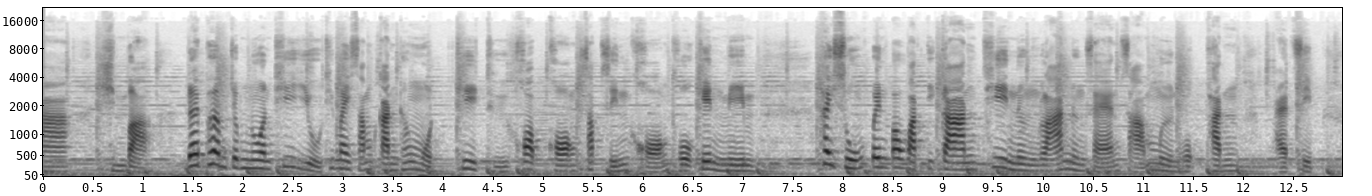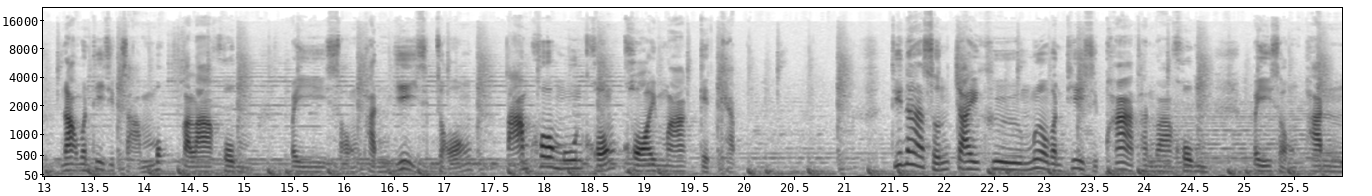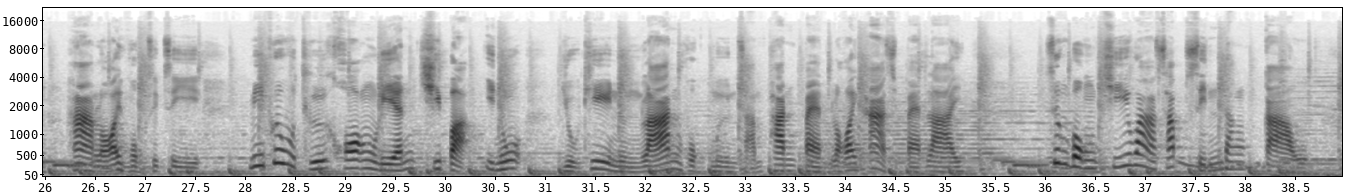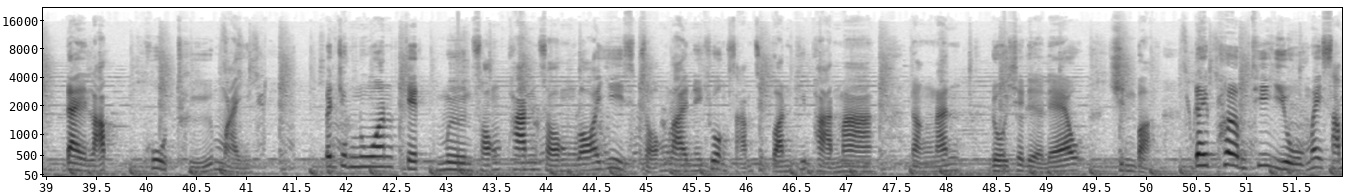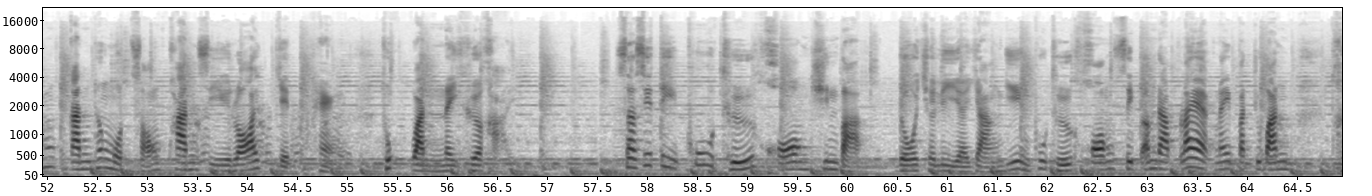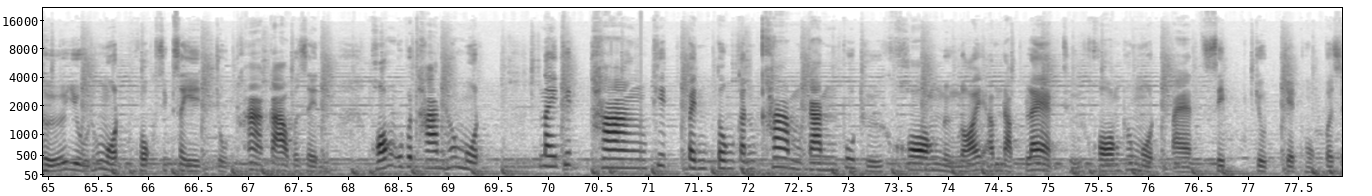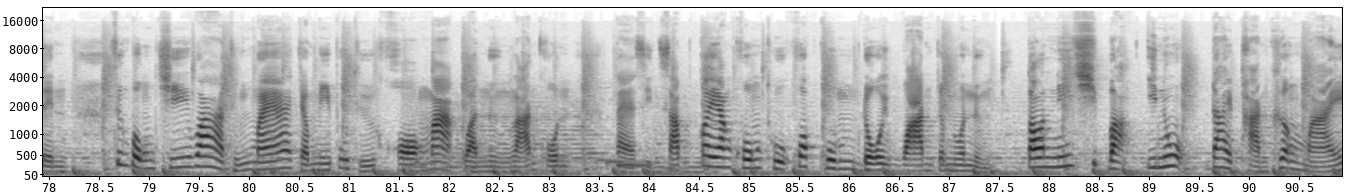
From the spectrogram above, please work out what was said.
ชิมบะได้เพิ่มจำนวนที่อยู่ที่ไม่ซ้ำกันทั้งหมดที่ถือครอบครองทรัพย์สินของโทเค็นมีม ให้สูงเป็นประวัติการที่ 1 1 3 6 0 80 ณ วันที่ 13 มกราคม ปี 2022 ตามข้อมูลของ Coin Market Cap ที่น่าสนใจคือเมื่อวันที่ 15 ธันวาคม ปี 2564 มีผู้ถือครองเหรียญชิบะอินุอยู่ที่ 163,858ลาย ซึ่งบ่งชี้ว่าทรัพย์สินดังกล่าว ได้รับผู้ถือใหม่ เป็นจำนวน 72,222 รายในช่วง 30 วันที่ผ่านมา ดังนั้นโดยเฉลี่ยแล้วชินบะได้เพิ่มที่อยู่ไม่ซ้ำกันทั้งหมด 2,407 แห่งทุกวันในเครือข่ายสถิติผู้ถือครองชินบะ โดยเฉลี่ยอย่างยิ่งผู้ถือครอง 10 อันดับแรกในปัจจุบันถืออยู่ทั้งหมด 64.59%ของอุปทานทั้งหมด ในทิศทางที่เป็นตรงกันข้ามกันผู้ถือครอง 100 อันดับแรกถือครองทั้งหมด 80.76%ซึ่งบ่งชี้ว่าถึงแม้จะมีผู้ถือครองมากกว่า 1 ล้านคน แต่สินทรัพย์ก็ยังคงถูกควบคุมโดยวานจำนวนหนึ่ง ตอนนี้ชิบะอินุได้ผ่านเครื่องหมาย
